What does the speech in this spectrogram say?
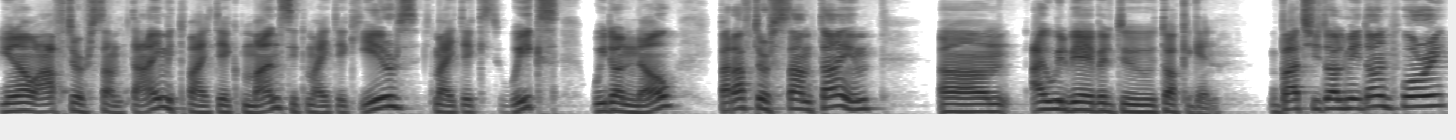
you know after some time it might take months it might take years it might take weeks we don't know. But after some time um, i will be able to talk again. But she told me don't worry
